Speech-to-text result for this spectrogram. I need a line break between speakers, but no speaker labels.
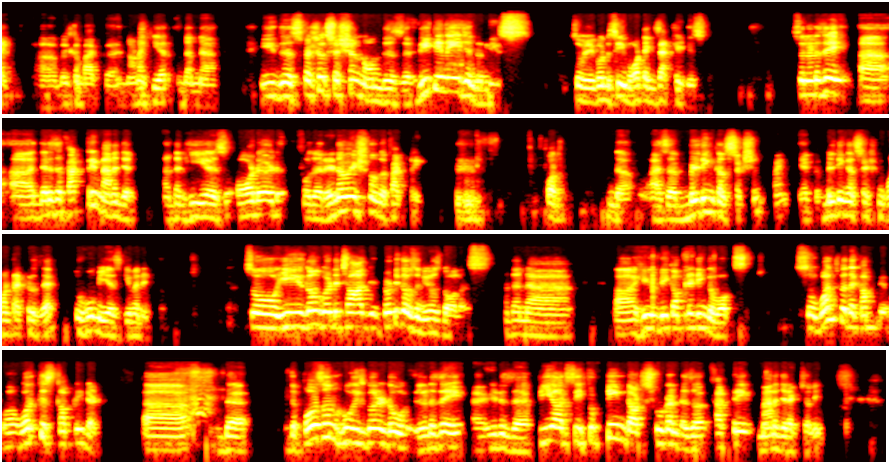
Hi, uh, welcome back. Uh, Nana here. And then uh, is a special session on this uh, retainage and release. So we're going to see what exactly it is. So let us say uh, uh, there is a factory manager, and then he has ordered for the renovation of the factory for the as a building construction. Right? A building construction contractor is there to whom he has given it. So he is now going to charge twenty thousand US dollars, and then uh, uh, he will be completing the works. So once when the work is completed, uh, the the person who is going to do, let us say, uh, it is a PRC 15 dot student as a factory manager actually,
